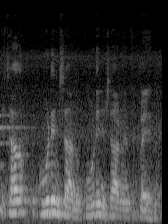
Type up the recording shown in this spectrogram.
നിഷാദം കൂടി നിഷാദാണ് കൂടി നിഷാദാണ് എനിക്ക് പ്ലേ ചെയ്യുന്നത്.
